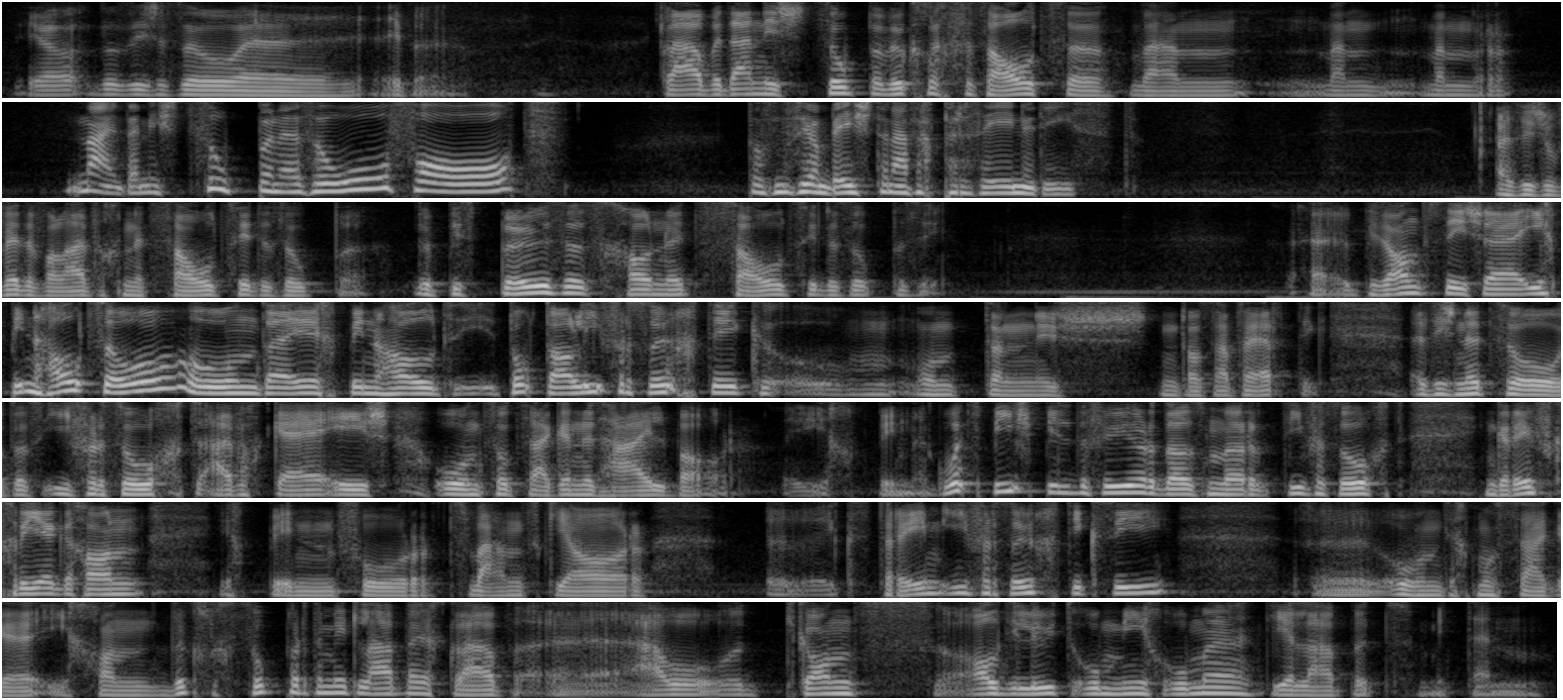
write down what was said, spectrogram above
ja, das ist so, äh, eben. Ich glaube, dann ist die Suppe wirklich versalzen, wenn, wenn, wenn man... Nein, dann ist die Suppe so fad, dass man sie am besten einfach per se nicht isst. Es ist auf jeden Fall einfach nicht Salz in der Suppe. Etwas Böses kann nicht Salz in der Suppe sein. Äh, etwas ist, äh, ich bin halt so und äh, ich bin halt total eifersüchtig und, dann ist das auch fertig. Es ist nicht so, dass Eifersucht einfach gegeben ist und sozusagen nicht heilbar. Ich bin ein gutes Beispiel dafür, dass man die Eifersucht in den Griff kriegen kann. Ich bin vor 20 Jahren äh, extrem eifersüchtig gewesen und ich muss sagen, ich kann wirklich super damit leben. Ich glaube, äh, auch die ganz, all die Leute um mich herum, die leben mit dem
